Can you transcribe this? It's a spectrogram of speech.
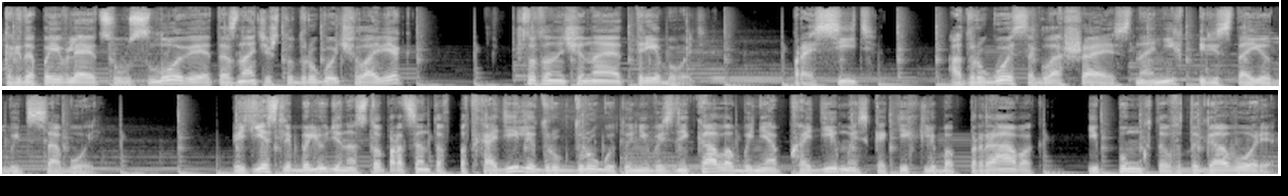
Когда появляются условия, это значит, что другой человек что-то начинает требовать, просить, а другой, соглашаясь на них, перестает быть собой. Ведь если бы люди на 100% подходили друг к другу, то не возникала бы необходимость каких-либо правок и пунктов в договоре.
